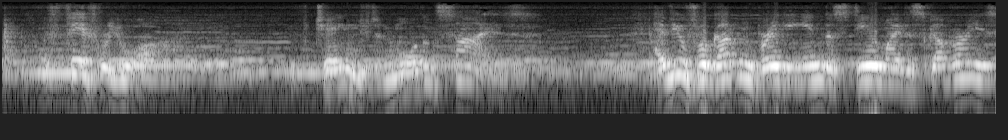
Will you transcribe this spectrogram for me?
How fearful you are. You've changed in more than size. Have you forgotten breaking in to steal my discoveries?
